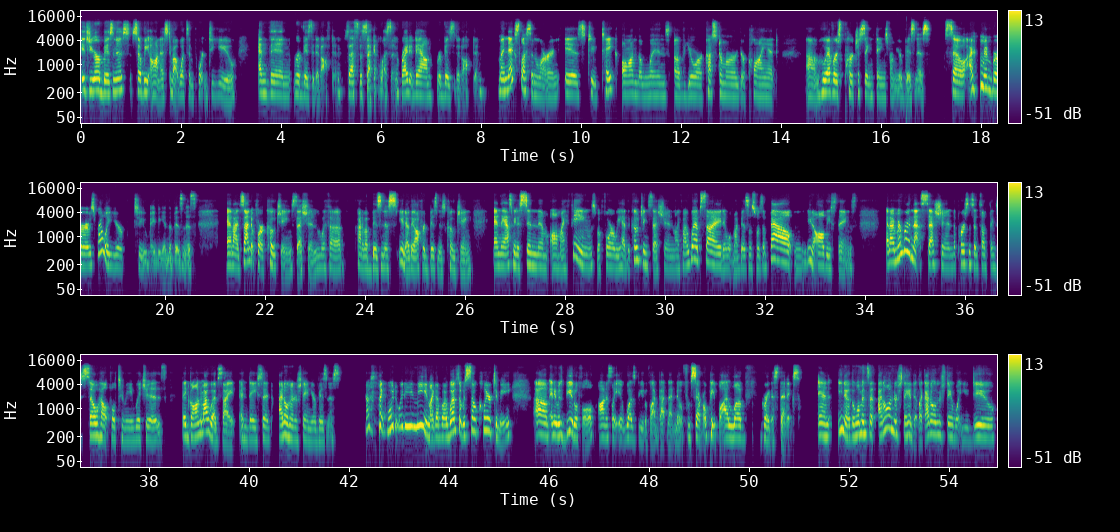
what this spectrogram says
it's your business. So be honest about what's important to you and then revisit it often. So that's the second lesson. Write it down, revisit it often. My next lesson learned is to take on the lens of your customer, your client, um, whoever's purchasing things from your business. So I remember it was probably year two, maybe in the business, and I'd signed up for a coaching session with a kind of a business, you know, they offered business coaching and they asked me to send them all my things before we had the coaching session like my website and what my business was about and you know all these things. And i remember in that session the person said something so helpful to me which is they'd gone to my website and they said i don't understand your business. I was like what, what do you mean? Like my website was so clear to me. Um, and it was beautiful. Honestly it was beautiful. I've gotten that note from several people. I love great aesthetics. And you know the woman said i don't understand it. Like i don't understand what you do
